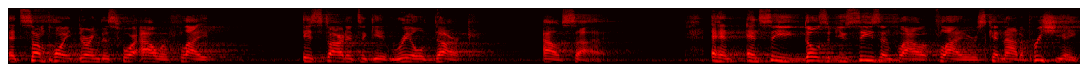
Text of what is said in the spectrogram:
at some point during this four hour flight, it started to get real dark outside. And, and see, those of you seasoned flyers cannot appreciate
